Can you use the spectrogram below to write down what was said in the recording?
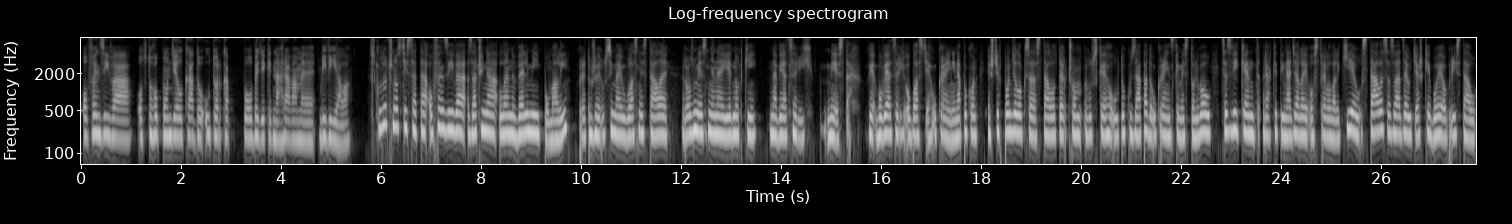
ofenzíva od toho pondelka do útorka po obede, keď nahrávame, vyvíjala. V skutočnosti sa tá ofenzíva začína len veľmi pomaly, pretože Rusi majú vlastne stále rozmiestnené jednotky na viacerých miestach vo viacerých oblastiach Ukrajiny. Napokon ešte v pondelok sa stalo terčom ruského útoku západo-ukrajinské mesto Lvov. Cez víkend rakety naďalej ostrelovali Kiev. Stále sa zvádzajú ťažké boje o prístav e,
